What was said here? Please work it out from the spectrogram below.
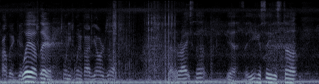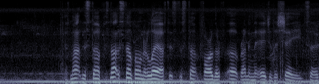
Probably a good Way up 20 there. 20, 25 yards up. Is that the right stump? Yeah, so you can see the stump. It's not the stump, it's not the stump on the left, it's the stump farther up right in the edge of the shade. So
